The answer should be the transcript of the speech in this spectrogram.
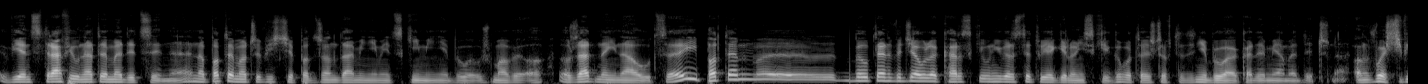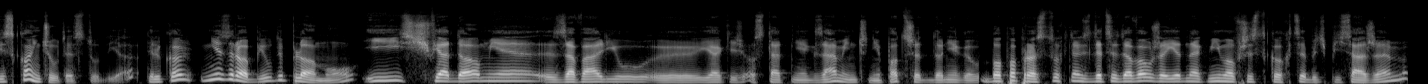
więc trafił na tę medycynę. No potem oczywiście pod rządami niemieckimi nie było już mowy o, o żadnej nauce i potem e, był ten Wydział Lekarski Uniwersytetu Jagiellońskiego, bo to jeszcze wtedy nie była Akademia Medyczna. On właściwie skończył te studia, tylko nie zrobił dyplomu i świadomie zawalił e, jakiś ostatni egzamin, czy nie podszedł do niego, bo po prostu ktoś zdecydował, że jednak mimo wszystko chce być pisarzem,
